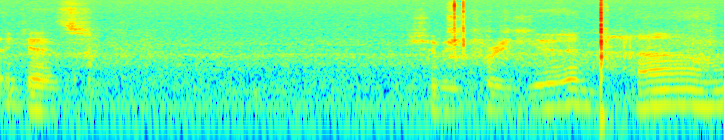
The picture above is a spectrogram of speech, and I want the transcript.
Think that's should be pretty good. Um,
